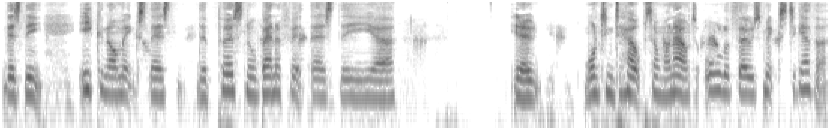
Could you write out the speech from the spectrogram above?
there's the economics, there's the personal benefit, there's the uh, you know wanting to help someone out. All of those mixed together.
